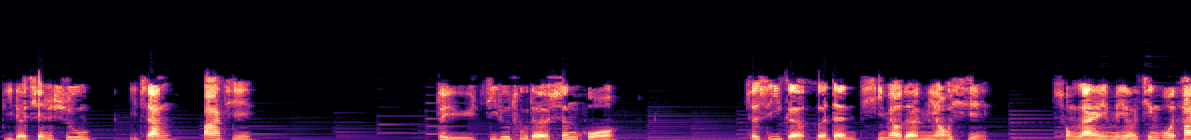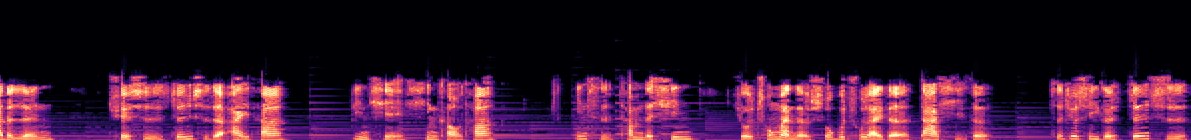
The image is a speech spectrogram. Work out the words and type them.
彼得前书一章八节。对于基督徒的生活，这是一个何等奇妙的描写！从来没有见过他的人，却是真实的爱他，并且信靠他，因此他们的心就充满了说不出来的大喜乐。这就是一个真实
